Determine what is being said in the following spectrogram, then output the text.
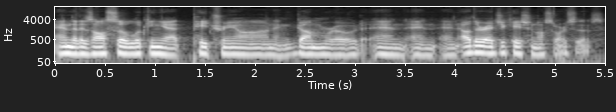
and that is also looking at Patreon and Gumroad and, and, and other educational sources.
